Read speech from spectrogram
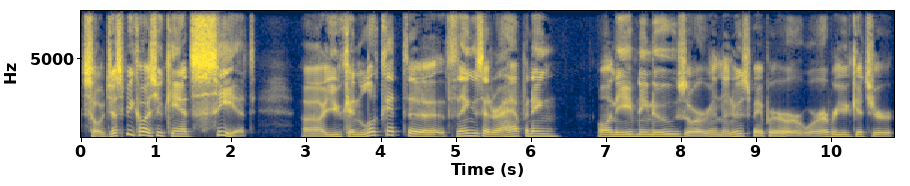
So just because you can't see it, uh, you can look at the things that are happening on the evening news or in the newspaper or wherever you get your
